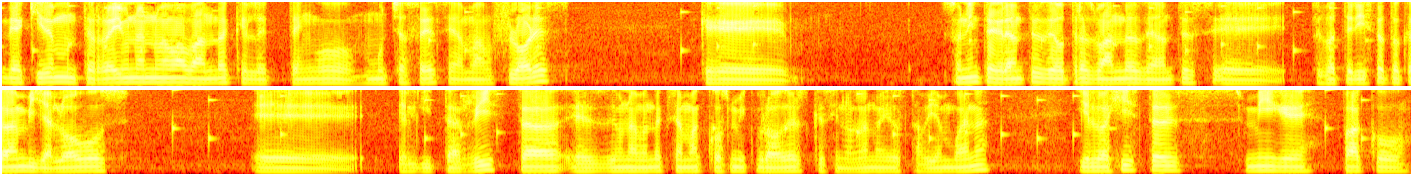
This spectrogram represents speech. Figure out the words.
de aquí de Monterrey una nueva banda que le tengo mucha fe, se llaman Flores, que son integrantes de otras bandas de antes. Eh, el baterista tocaba en Villalobos, el guitarrista es de una banda que se llama Cosmic Brothers, que si no la han oído está bien buena. Y el bajista es Migue, Paco,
